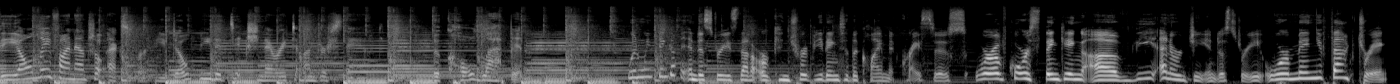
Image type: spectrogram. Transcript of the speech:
The only financial expert you don't need a dictionary to understand. Nicole Lapin. When we think of industries that are contributing to the climate crisis, we're of course thinking of the energy industry or manufacturing.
